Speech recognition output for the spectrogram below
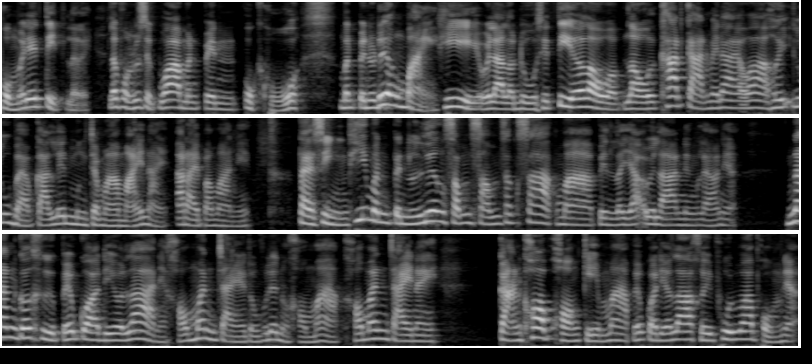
ผมไม่ได้ติดเลย แล้วผมรู้สึกว่ามันเป็นโอ้โหมันเป็นเรื่องใหม่ที่เวลาเราดูซิตี้แล้วเราเราคาดการณ์ไม่ได้ว่าเฮ้ยรูปแบบการเล่นมึงจะมาไม้ไหนอะไรประมาณนี้ แต่สิ่งที่มันเป็นเรื่องซ้ำๆซากๆมาเป็นระยะเวลาหนึ่งแล้วเนี่ย นั่นก็คือเป๊ปกวาร์ดิโอลาเนี่ยเขามั่นใจในตัวผู้เล่นของเขามาก เขามั่นใจในการครอบครองเกมมากเป๊ปกวาร์ดิโอลาเคยพูดว่าผมเนี่ย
